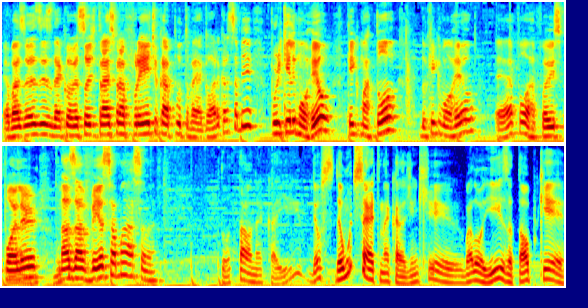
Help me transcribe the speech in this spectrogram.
É mais ou menos isso, né? Começou de trás pra frente, o cara, puta, velho, agora eu quero saber por que ele morreu, quem que matou, do que que morreu. É, porra, foi um spoiler nas avessas massa, né? Total, né, cara? E deu, deu muito certo, né, cara? A gente valoriza tal, porque,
